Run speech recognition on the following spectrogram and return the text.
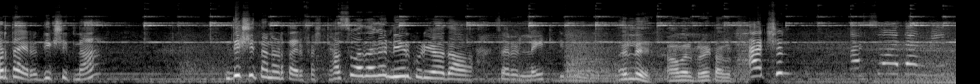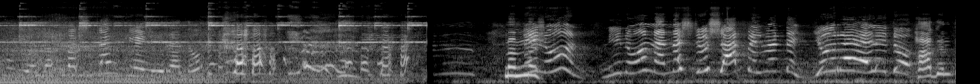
ನೋಡ್ತಾ ಇರು ದೀಕ್ಷಿತ್ನ? ದೀಕ್ಷಿತ್ನ ನೋಡ್ತಾ ಇರು ಫಸ್ಟ್ ಹಸುವಾದಾಗ ನೀರು ಕುಡಿಯೋದ? ಸರ್ ಲೈಟ್ ಡಿಮ್ ಇಲ್ಲಿ ಆಮೇಲೆ ಬ್ರೈಟ್ ಆಗುತ್ತೆ. ಆಕ್ಷನ್ ಹಸುವಾದ ನೀರು ಕುಡಿಯೋದ? ಫಸ್ಟ್ ಟೈಮ್ ಕೇಳಿರೋದು. ನನ್ನ ನೀನು ನೀನು ನನ್ನಷ್ಟು ಶಾರ್ಪ್ ಇಲ್ವಂತ ಇವರೇ ಹೇಳಿದ್ದು. ಹಾಗಂತ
